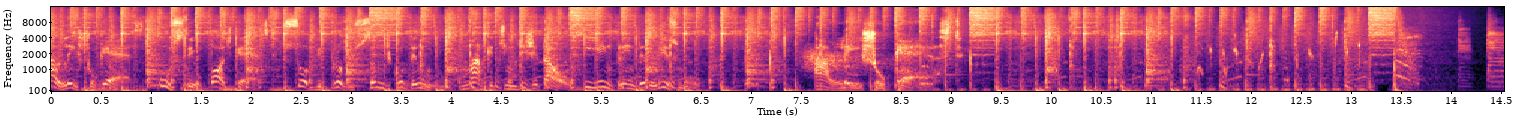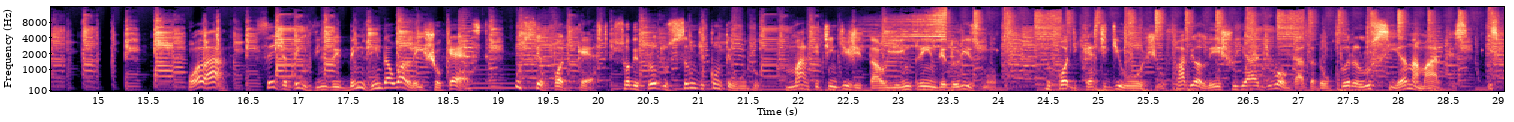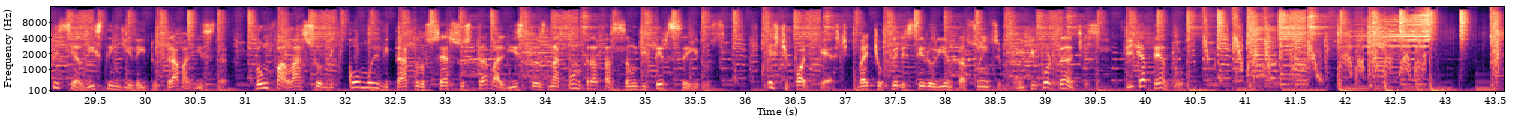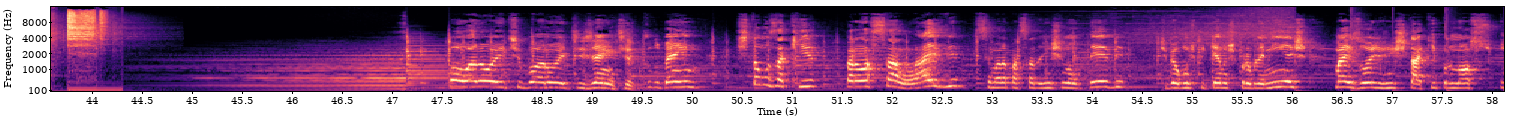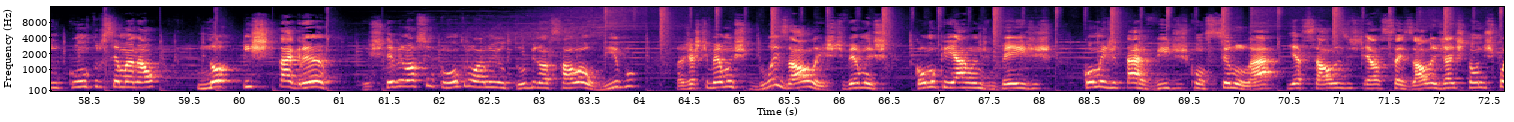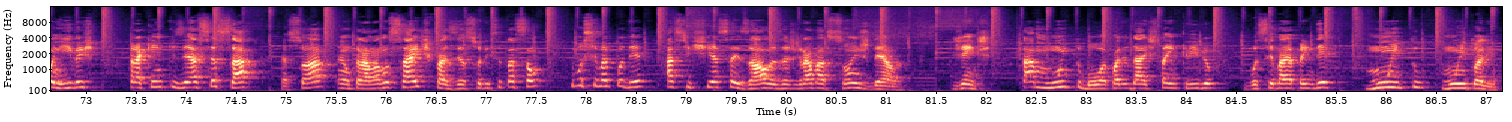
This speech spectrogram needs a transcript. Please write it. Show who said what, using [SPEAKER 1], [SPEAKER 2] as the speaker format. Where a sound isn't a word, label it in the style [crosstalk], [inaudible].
[SPEAKER 1] Aleixocast, o seu podcast sobre produção de conteúdo, marketing digital e empreendedorismo. Aleixocast. Olá, seja bem-vindo e bem-vinda ao Aleixocast, o seu podcast sobre produção de conteúdo, marketing digital e empreendedorismo. No podcast de hoje, o Fábio Aleixo e a advogada doutora Luciana Marques, especialista em direito trabalhista, vão falar sobre como evitar processos trabalhistas na contratação de terceiros. Este podcast vai te oferecer orientações muito importantes. Fique atento!
[SPEAKER 2] Boa noite, boa noite, gente. Tudo bem? Estamos aqui para a nossa live. Semana passada a gente não teve, tive alguns pequenos probleminhas, mas hoje a gente está aqui para o nosso encontro semanal no Instagram. A gente teve nosso encontro lá no YouTube, nossa aula ao vivo. Nós já tivemos duas aulas. Tivemos como criar landing pages, como editar vídeos com celular e essas aulas, essas aulas já estão disponíveis para quem quiser acessar. É só entrar lá no site, fazer a solicitação e você vai poder assistir essas aulas, as gravações dela. Gente, tá muito boa, a qualidade está incrível, você vai aprender muito, muito ali.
